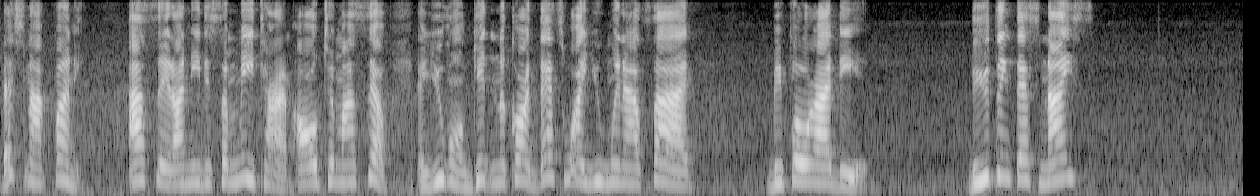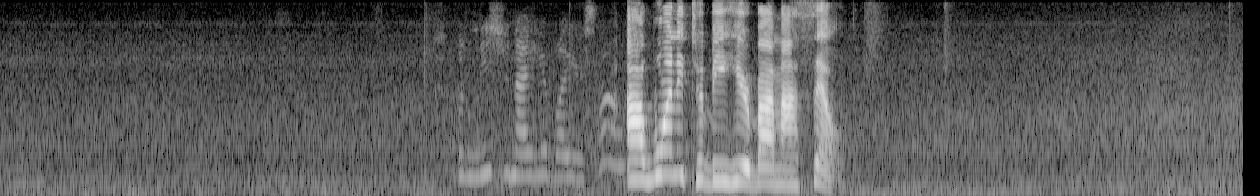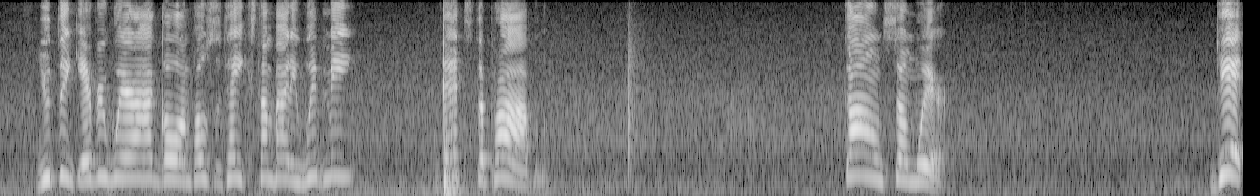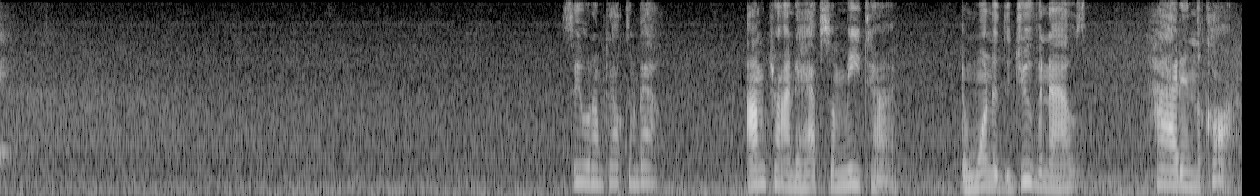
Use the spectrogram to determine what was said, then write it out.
That's not funny. I said I needed some me time all to myself. And you going to get in the car. That's why you went outside before I did. Do you think that's nice? You're not here by yourself. I wanted to be here by myself. You think everywhere I go I'm supposed to take somebody with me? That's the problem. Gone somewhere. Get. See what I'm talking about? I'm trying to have some me time. And one of the juveniles hide in the car.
